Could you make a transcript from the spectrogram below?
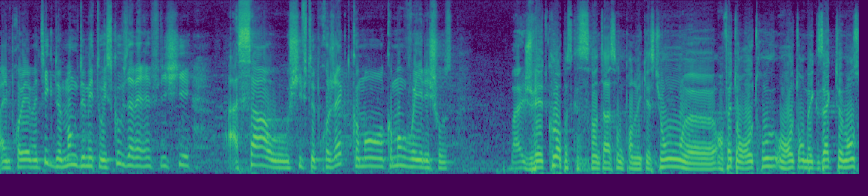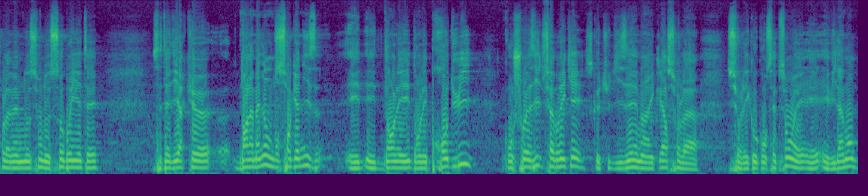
une problématique de manque de métaux. Est-ce que vous avez réfléchi à ça au Shift Project? Comment, comment vous voyez les choses? Bah, je vais être court parce que ce serait intéressant de prendre les questions. Euh, en fait, on, retrouve, on retombe exactement sur la même notion de sobriété. C'est-à-dire que dans la manière dont on s'organise et, dans, les, dans les produits qu'on choisit de fabriquer. Ce que tu disais, Marie-Claire, sur, la, sur l'éco-conception est, évidemment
